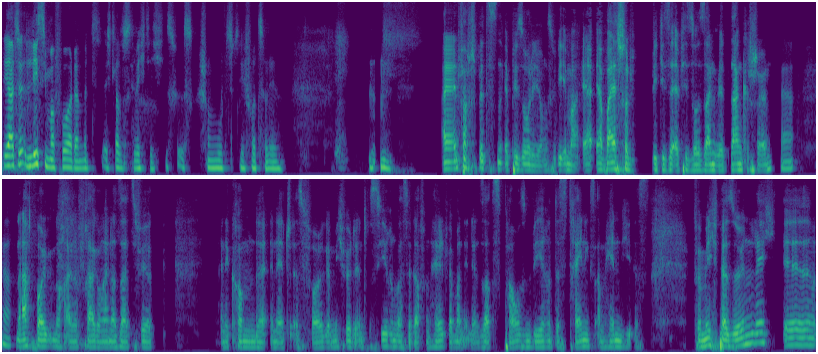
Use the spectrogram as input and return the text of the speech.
Ja, lese sie mal vor, damit, ich glaube, es ist wichtig. Es ist schon gut, sie vorzulesen. Einfach spitzen Episode, Jungs, wie immer. Er, er weiß schon, wie diese Episode sein wird. Dankeschön. Ja, ja. Nachfolgend noch eine Frage meinerseits für eine kommende NHS-Folge. Mich würde interessieren, was er davon hält, wenn man in den Satzpausen während des Trainings am Handy ist. Für mich persönlich äh,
